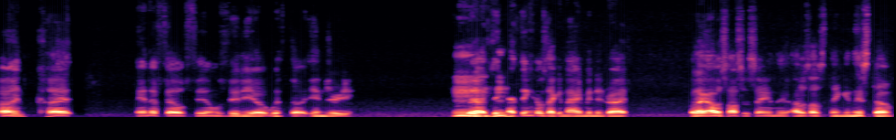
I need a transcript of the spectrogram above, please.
uncut NFL Films video with the injury. Mm-hmm. I think I think it was like a nine minute drive. But like I was also saying that I was also thinking this though.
